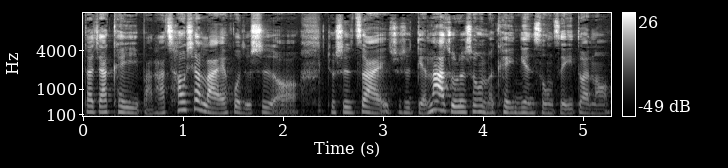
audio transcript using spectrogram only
大家可以把它抄下来，或者是哦，就是在就是点蜡烛的时候呢，可以念诵这一段哦。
